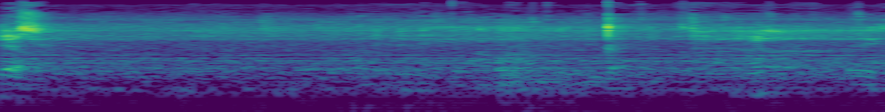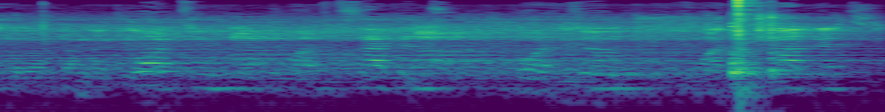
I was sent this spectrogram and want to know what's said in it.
yes. Four, two, one seconds. Four, two, one seconds.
